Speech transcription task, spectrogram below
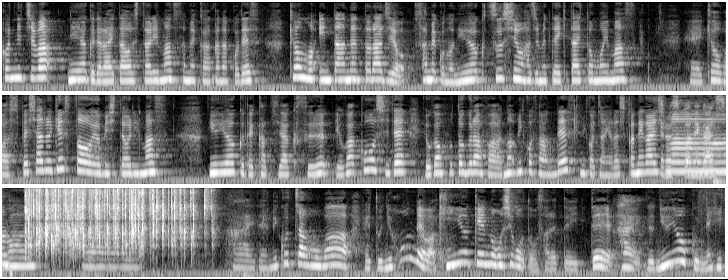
こんにちは。ニューヨークでライターをしております、サメカかなこです。今日もインターネットラジオ、サメコのニューヨーク通信を始めていきたいと思います。えー今日はスペシャルゲストをお呼びしております。ニューヨークで活躍するヨガ講師でヨガフォトグラファーのミコさんです。ミコちゃんよろしくお願いします。よろしくお願いします。はい。はい。で、ミコちゃんは、えっと、日本では金融系のお仕事をされていて、はい。でニューヨークにね引っ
